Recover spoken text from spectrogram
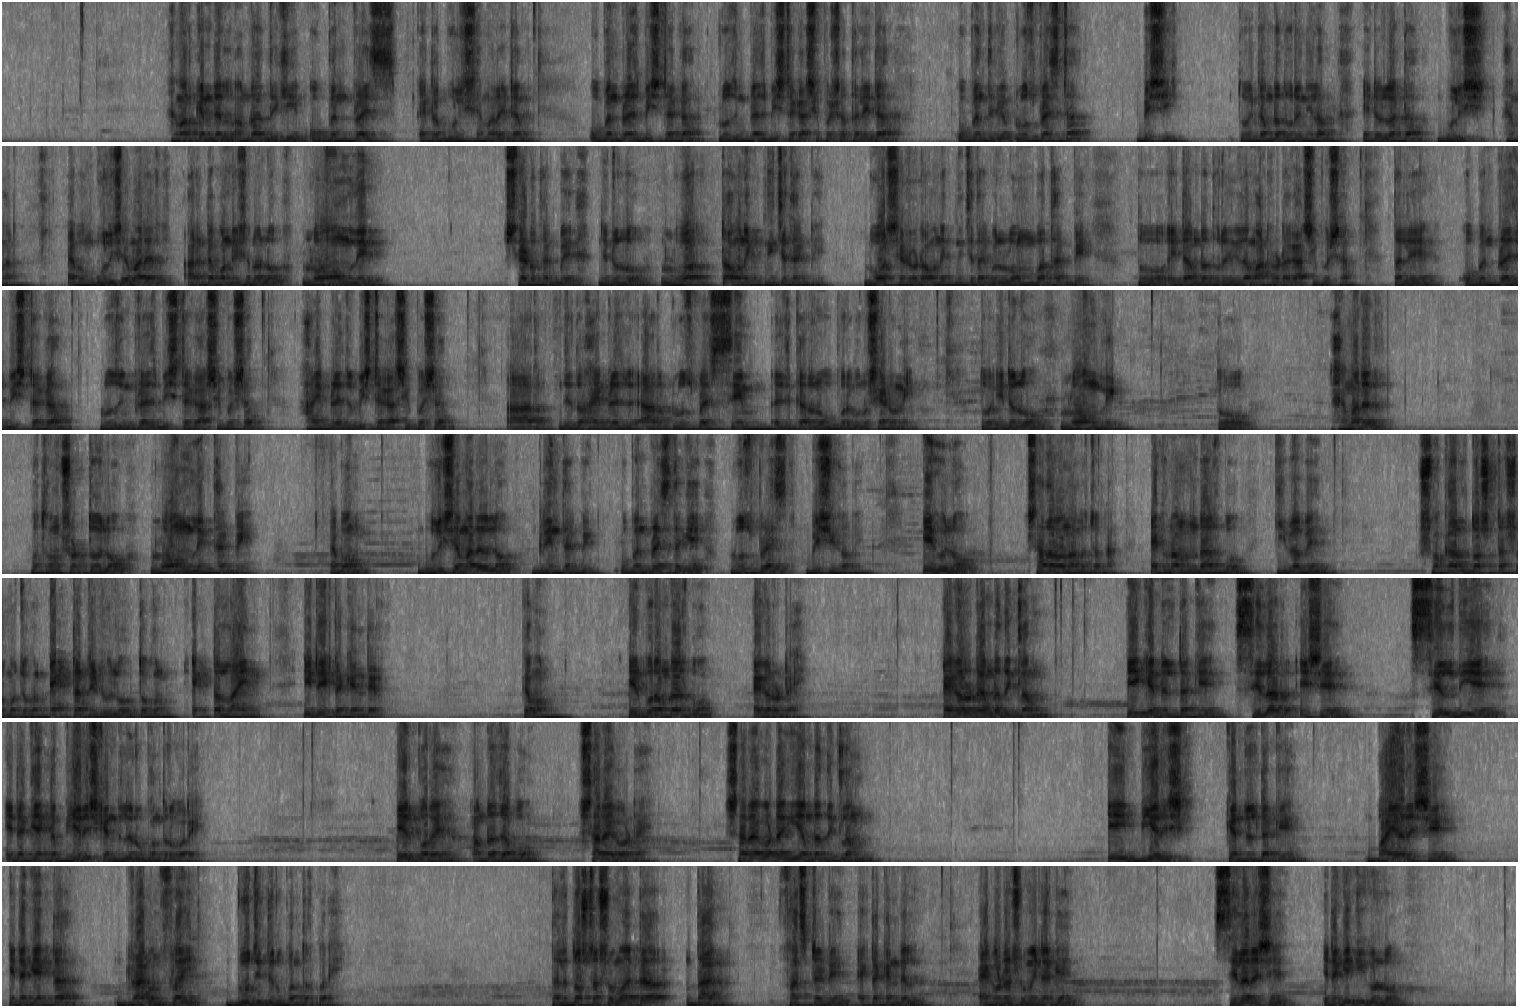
হ্যামার ক্যান্ডেল আমরা দেখি ওপেন প্রাইস একটা বুলিশ হ্যামার এটা। ওপেন প্রাইস বিশ টাকা ক্লোজিং প্রাইস বিশ টাকা, আশি পয়সা। তাহলে এটা ওপেন থেকে ক্লোজ প্রাইসটা বেশি। তো এটা আমরা ধরে নিলাম, এটা হলো একটা বুলিশ হ্যামার। এবং বুলিশ হ্যামারের আরেকটা কন্ডিশন হলো লং লেগ শ্যাডো থাকবে, যেটা হলো লোয়ারটা অনেক নিচে থাকবে। লোয়ার শ্যাডোটা অনেক নিচে থাকবে, লম্বা থাকবে। তো এটা আমরা ধরে নিলাম আঠারো টাকা, আশি পয়সা। তাহলে ওপেন প্রাইস বিশ টাকা ক্লোজিং প্রাইস বিশ টাকা আশি পয়সা হাই প্রাইসও বিশ টাকা আশি পয়সা। আর যেহেতু হাই প্রাইস আর ক্লোজ প্রাইস সেম কারণে উপরে কোনো শ্যাডো নেই। তো এটা হলো লং লেগ তো হ্যামারের প্রথম শর্ত হলো লং লেগ থাকবে এবং বুলিশ হ্যামারে হলো গ্রিন থাকবে। ওপেন প্রাইস থেকে ক্লোজ প্রাইস বেশি হবে। এ হলো সাধারণ আলোচনা। এখন আমরা আসব কীভাবে সকাল দশটার সময় যখন একটা ট্রেড হইল, তখন একটা লাইন এটা একটা ক্যান্ডেল কেমন? এরপর আমরা আসব এগারোটায়। এগারোটায় আমরা দেখলাম এই ক্যান্ডেলটাকে সেলার এসে সেল দিয়ে এটাকে একটা বিয়ারিশ ক্যান্ডেলে রূপান্তর করে। এরপরে আমরা যাব সাড়ে এগারোটায়। সাড়ে এগারোটায় গিয়ে আমরা দেখলাম এই বিয়ারিশ ক্যান্ডেলটাকে বায়ার এসে এটাকে একটা ড্রাগন ফ্লাই ডোজিতে রূপান্তর করে। তাহলে দশটার সময় একটা দাগ ফার্স্ট ট্রেডে একটা ক্যান্ডেল এগারোটার সময় এটাকে সেলার এসে এটাকে কি করল?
